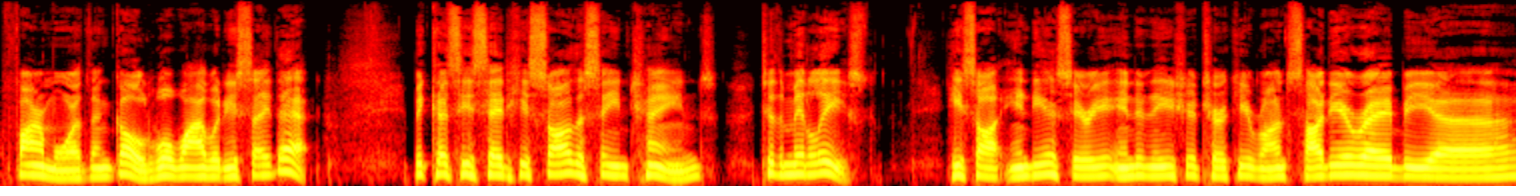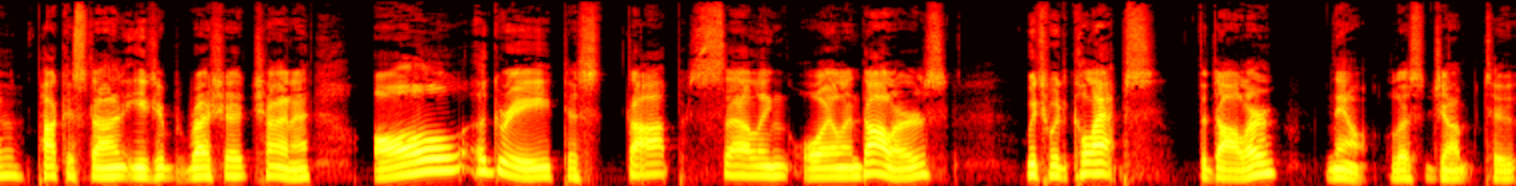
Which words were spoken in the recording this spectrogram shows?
far more than gold. Well, why would he say that? Because he said he saw the scene change to the Middle East. He saw India, Syria, Indonesia, Turkey, Iran, Saudi Arabia, Pakistan, Egypt, Russia, China all agree to stop selling oil in dollars, which would collapse the dollar. Now, let's jump to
